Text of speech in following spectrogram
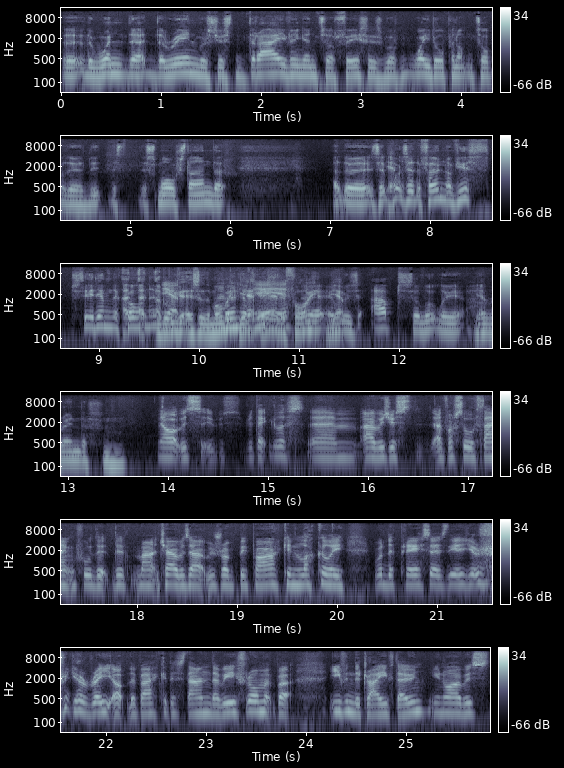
The, the wind, the, the rain was just driving into our faces. We're wide open up on top of the the, the, the small stand at, at the is it Yep. what's it the Fountain of Youth Stadium they I, call I, it now? I believe Yeah. it is at the moment. Fountain Yeah, of yeah, the Yeah, foy, it, yeah. it was absolutely horrendous. No, it was it was ridiculous. Um, I was just ever so thankful that the match I was at was Rugby Park, and luckily where the press is there, you're you're right up the back of the stand away from it. But even the drive down, you know, I was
